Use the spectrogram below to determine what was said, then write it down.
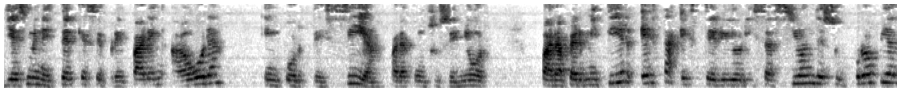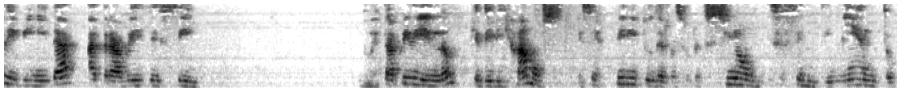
y es menester que se preparen ahora en cortesía para con su Señor, para permitir esta exteriorización de su propia divinidad a través de sí. Nos está pidiendo que dirijamos ese espíritu de resurrección, ese sentimiento,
